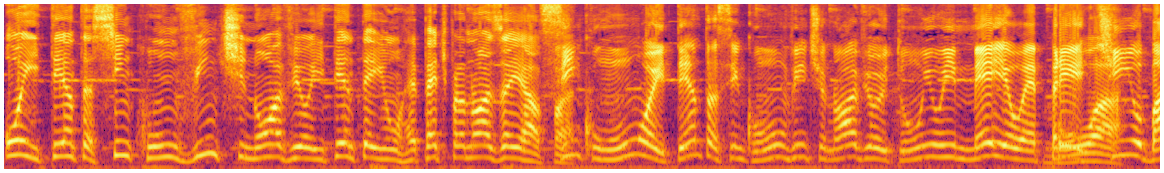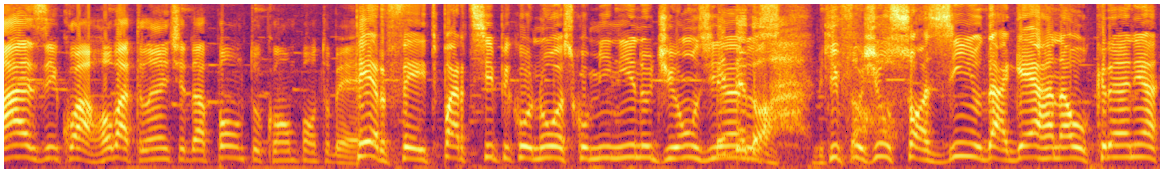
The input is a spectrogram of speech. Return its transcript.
80 51 29 81. Repete pra nós aí, Rafa. 51 80 51 29 81 e o e-mail é Boa. pretinhobásico@atlantida.com.br. Perfeito, participe conosco, menino de 11 anos que fugiu sozinho da guerra na Ucrânia,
